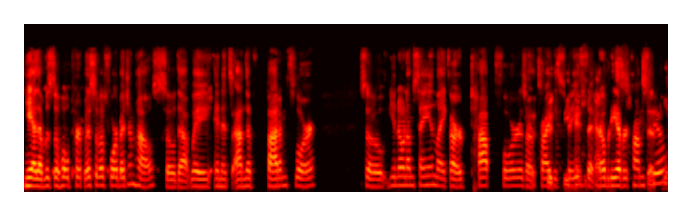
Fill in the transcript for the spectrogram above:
Yeah, that was the whole purpose of a four bedroom house. So that way, and it's on the bottom floor. So you know what I'm saying? Like our top floor is yeah, our private space that nobody ever comes to.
